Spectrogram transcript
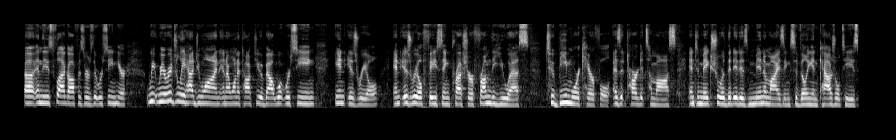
uh, and these flag officers that we're seeing here. We, we originally had you on, and I want to talk to you about what we're seeing in Israel and Israel facing pressure from the U.S to be more careful as it targets Hamas and to make sure that it is minimizing civilian casualties.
